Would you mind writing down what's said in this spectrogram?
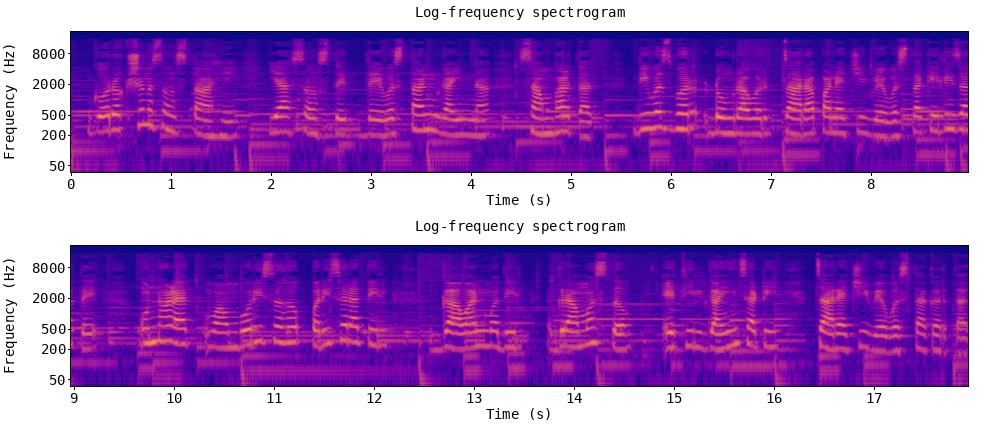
गोरक्षण संस्था आहे. या संस्थेत देवस्थान गायींना सांभाळतात. दिवसभर डोंगरावर चारा पाण्याची व्यवस्था केली जाते. उन्हाळ्यात वांबोरीसह परिसरातील गावांमधील ग्रामस्थ येथील गायींसाठी चाऱ्याची व्यवस्था करतात.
